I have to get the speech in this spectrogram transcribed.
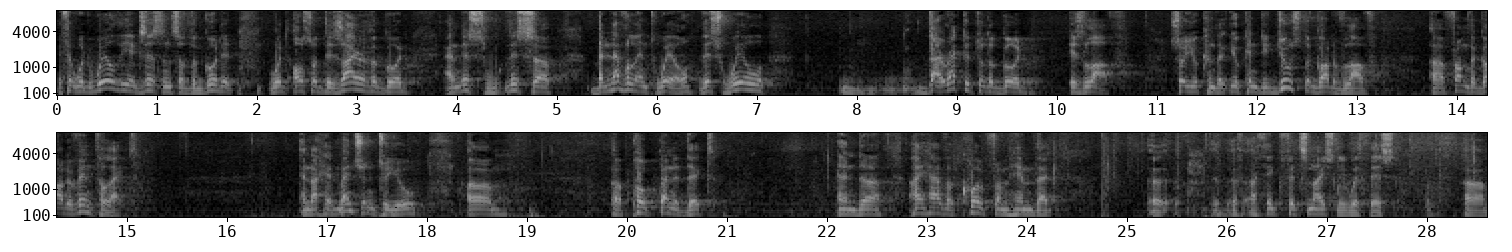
if it would will the existence of the good, it would also desire the good. And this, this uh, benevolent will, this will directed to the good, is love. So you can, you can deduce the God of love uh, from the God of intellect. And I had mentioned to you um, uh, Pope Benedict, and uh, I have a quote from him that uh, I think fits nicely with this. Um,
